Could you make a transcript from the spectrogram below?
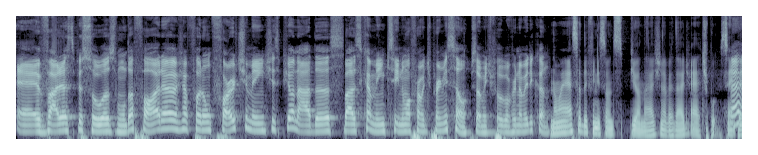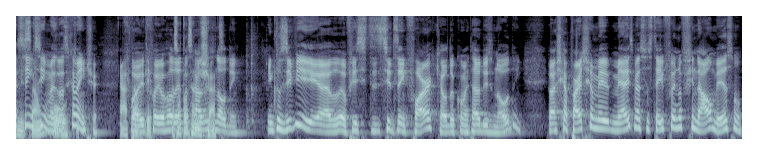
é, várias pessoas mundo afora já foram fortemente espionadas, basicamente sem nenhuma forma de permissão, principalmente pelo governo americano. Não é essa a definição de espionagem, na verdade? É, tipo, sem é, permissão? É, sim, sim, mas basicamente. Ah, tá, foi, okay. foi o rolê do caso chato. Snowden. Inclusive, é, eu fiz Citizen 4, que é o documentário do Snowden. Eu acho que a parte que eu mais me assustei foi no final mesmo,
